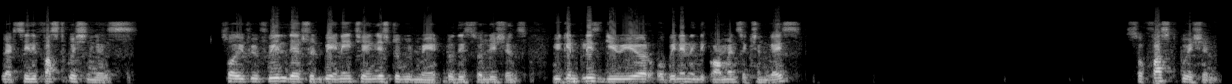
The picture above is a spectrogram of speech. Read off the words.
Let's see the first question guys. So if you feel there should be any changes to be made to these solutions, you can please give your opinion in the comment section guys. So first question,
